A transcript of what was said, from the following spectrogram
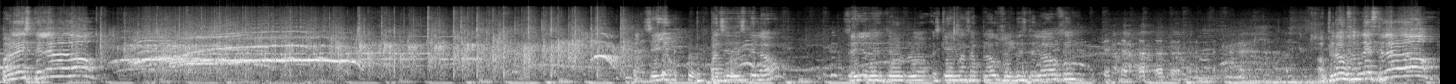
Para este lado. Señor, pase de este lado. Lado. Es que hay más aplausos de este lado, ¿sí? Aplausos de este lado.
